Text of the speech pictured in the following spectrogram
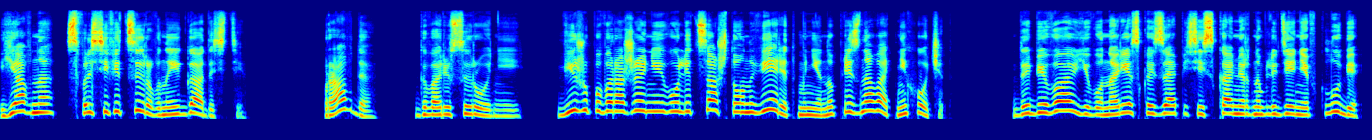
Явно сфальсифицированные гадости». «Правда?» – говорю с иронией. Вижу по выражению его лица, что он верит мне, но признавать не хочет. Добиваю его нарезкой записей с камер наблюдения в клубе,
